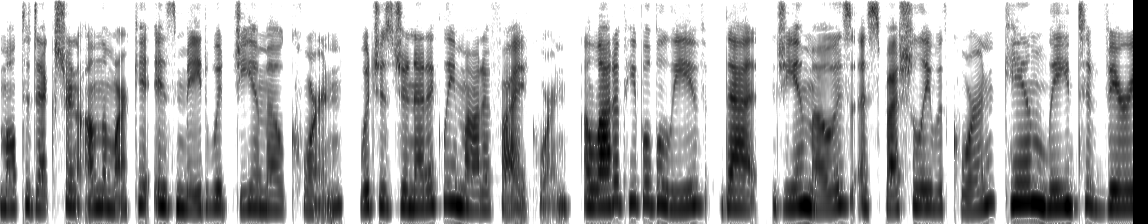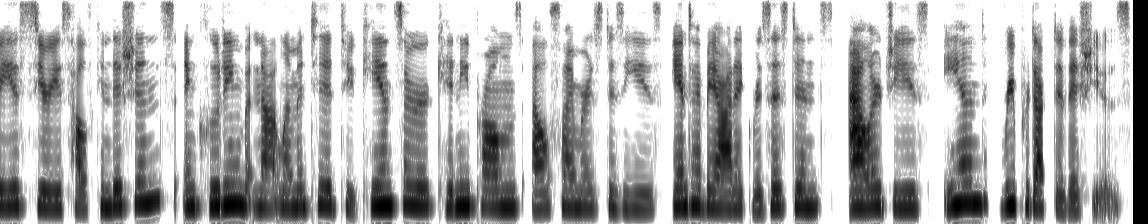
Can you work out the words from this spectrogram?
maltodextrin on the market is made with GMO corn, which is genetically modified corn. A lot of people believe that GMOs, especially with corn, can lead to various serious health conditions, including but not limited to cancer, kidney problems, Alzheimer's disease, antibiotic resistance, allergies, and reproductive issues.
